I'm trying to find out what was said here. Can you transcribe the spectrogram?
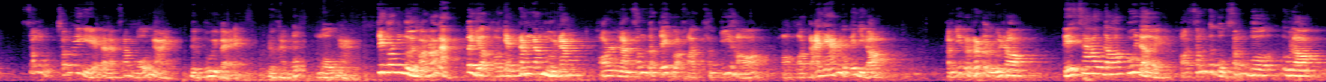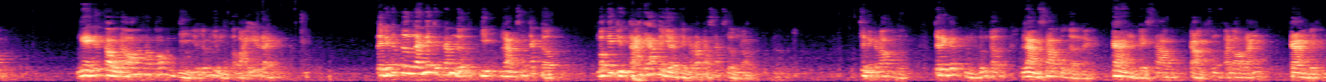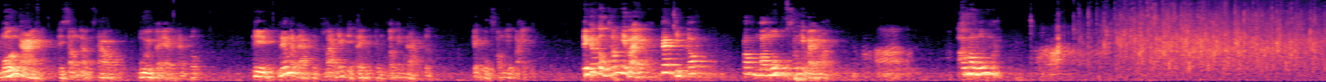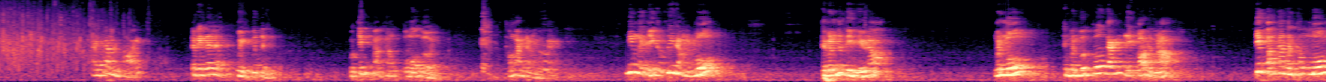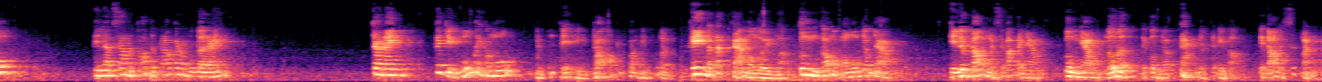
sống sống ý nghĩa là làm sao mỗi ngày được vui vẻ, được hạnh phúc mỗi ngày. Chứ có những người họ nói là bây giờ họ dành 5 năm 10 năm, họ làm sống tập chết hoặc họ, thậm chí họ họ họ trả giá một cái gì đó. Thậm chí là rất là rủi ro. Để sau đó cuối đời họ sống cái cuộc sống vô ưu lo. Nghe cái câu đó, nó có cái gì giống như một cái bẫy ở đây. Tại vì cái tương lai mấy chục năm nữa gì làm sao chắc được? Mà cái chuyện trả giá bây giờ thì nó rất là sát sườn rồi. Cho nên cái đó không được cho nên các mình hướng tới làm sao cuộc đời này càng về sau càng không phải lo lắng, càng về mỗi ngày thì sống làm sao vui vẻ và hạnh phúc. Thì nếu mà đạt được ba giá trị trên thì mình có thể đạt được cái cuộc sống như vậy. Thì cái cuộc sống như vậy, các chị có có mong muốn cuộc sống như vậy không ạ? Có mong muốn mà tại sao mình hỏi? Tại vì đây là quyền quyết định của chính bản thân của mỗi người không ai rằng được cả nhưng mà chỉ có khi nào mình muốn, thì mình mới tìm hiểu nó. Mình muốn, thì mình mới cố gắng để có được nó. Chứ bản thân mình không muốn, thì làm sao mình có được nó trong cuộc đời này? Cho nên, cái chuyện muốn hay không muốn, mình cũng thể hiện rõ cái quan điểm của mình. Khi mà tất cả mọi người mà cùng có một mong muốn giống nhau, thì lúc đó mình sẽ bắt tay nhau, cùng nhau nỗ lực để cùng nhau đạt được cái điều đó. Thì đó là sức mạnh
